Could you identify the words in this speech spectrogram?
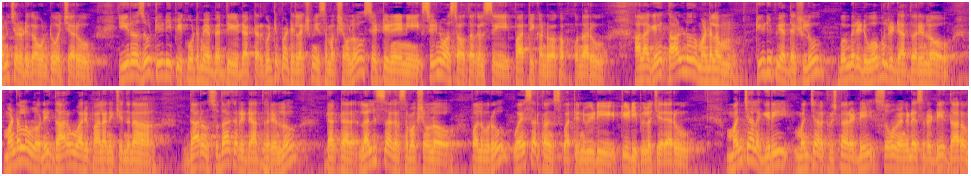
అనుచరుడిగా ఉంటూ వచ్చారు. ఈరోజు టీడీపీ కూటమి అభ్యర్థి డాక్టర్ గుట్టిపాటి లక్ష్మి సమక్షంలో శెట్టినేని శ్రీనివాసరావుతో కలిసి పార్టీ కండువా కప్పుకున్నారు. అలాగే తాళ్ళూరు మండలం టీడీపీ అధ్యక్షులు బొమ్మిరెడ్డి ఓబుల్రెడ్డి ఆధ్వర్యంలో మండలంలోని దారంవారిపాలెనికి చెందిన దారం సుధాకర్ రెడ్డి ఆధ్వర్యంలో డాక్టర్ లలిత్ సాగర్ సమక్షంలో పలువురు వైఎస్ఆర్ కాంగ్రెస్ పార్టీని వీడి టీడీపీలో చేరారు. మంచాల గిరి మంచాల కృష్ణారెడ్డి సోమ వెంకటేశ్వరరెడ్డి దారం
